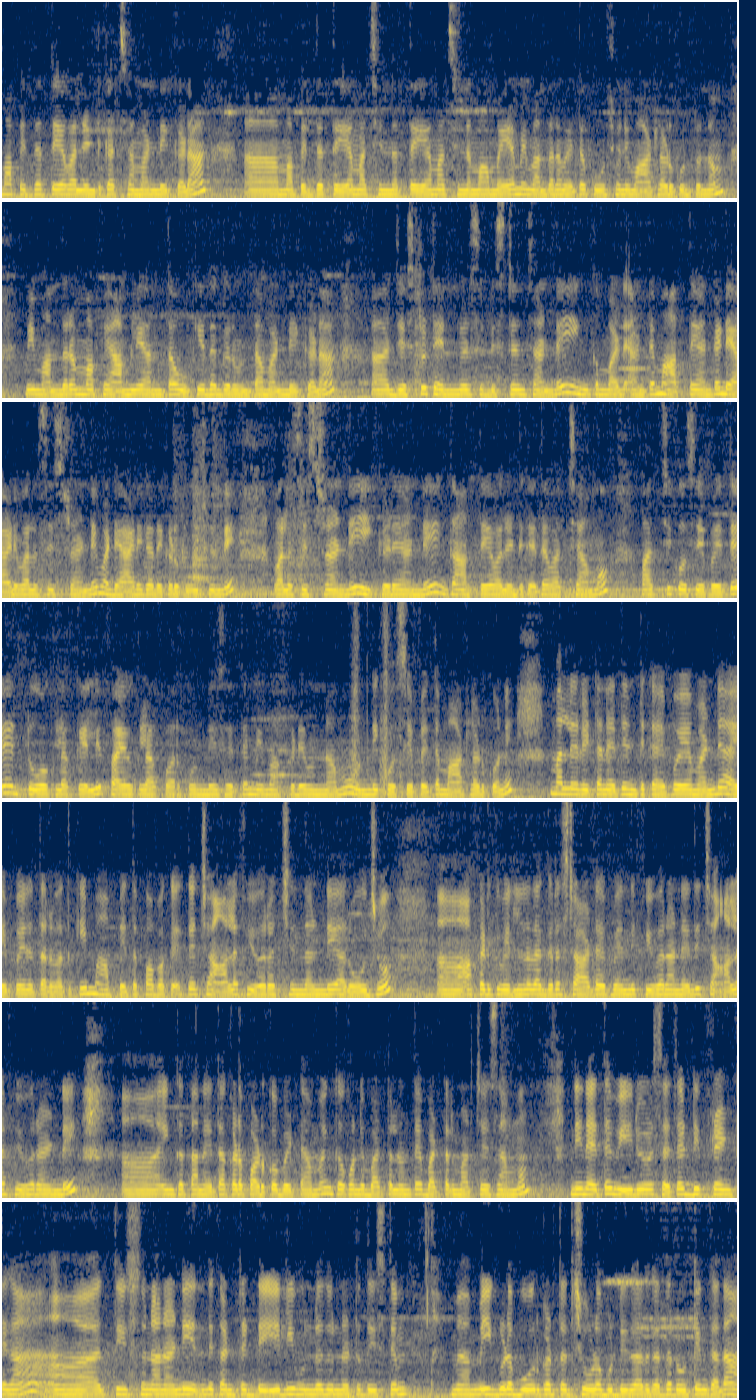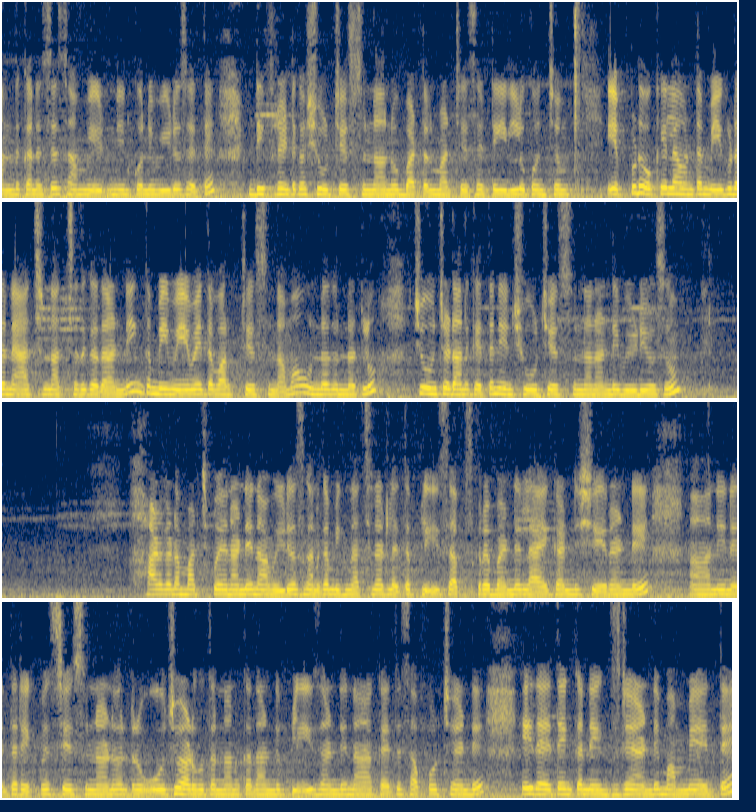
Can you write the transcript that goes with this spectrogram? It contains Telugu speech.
మా పెద్ద అత్తయ్య వాళ్ళ ఇంటికి వచ్చామండి ఇక్కడ. మా పెద్ద అత్తయ్య మా చిన్న అత్తయ్య మా చిన్న మామయ్య మేమందరం అయితే కూర్చొని మాట్లాడుకుంటున్నాం. మేమందరం మా ఫ్యామిలీ అంతా ఒకే దగ్గర ఉంటామండి ఇక్కడ. జస్ట్ టెన్ మినిట్స్ డిస్టెన్స్ అండి. ఇంకా మా అంటే మా అత్తయ్య అంటే డాడీ వాళ్ళ సిస్టర్ అండి. మా డాడీ కదా ఇక్కడ కూర్చుంది. వాళ్ళ సిస్టర్ అండి ఇక్కడే అండి. ఇంకా అత్తయ్య వాళ్ళ ఇంటికి అయితే వచ్చాము. వచ్చి కొద్దిసేపు అయితే టూ ఓ క్లాక్ వెళ్ళి ఫైవ్ ఓ క్లాక్ వరకు ఉండేసి అయితే మేము అక్కడే ఉన్నాము. ఉండి కొద్దిసేపు అయితే మాట్లాడుకొని మళ్ళీ రిటర్న్ అయితే ఇంటికి అయిపోయామండి. అయిపోయిన తర్వాతకి మా పెద్ద పాపకి అయితే చాలా ఫీవర్ వచ్చింది. వచ్చిందండి ఆ రోజు. అక్కడికి వెళ్ళిన దగ్గర స్టార్ట్ అయిపోయింది ఫీవర్ అనేది చాలా ఫీవర్ అండి. ఇంకా తనైతే అక్కడ పడుకోబెట్టాము. ఇంకా కొన్ని బట్టలు ఉంటే బట్టలు మర్చేసాము. నేనైతే వీడియోస్ అయితే డిఫరెంట్గా తీస్తున్నానండి. ఎందుకంటే డైలీ ఉన్నది ఉన్నట్టు తీస్తే మీకు కూడా బోర్ కొడుతుంది. చూడబుడ్డి కాదు కదా రొటీన్ కదా. అందుకనేసి సమ్ నేను కొన్ని వీడియోస్ అయితే డిఫరెంట్గా షూట్ చేస్తున్నాను. బట్టలు మర్చేసేటి ఇల్లు కొంచెం ఎప్పుడు ఒకేలా ఉంటే మీకు కూడా న్యాచురల్ నచ్చదు కదా అండి. ఇంకా మేము ఏమైతే వర్క్ చేస్తున్నామో ఉన్నది ఉన్నట్లు చూపించడానికైతే నేను షూట్ చేస్తున్నానండి వీడియోస్. అడగడం మర్చిపోయానండి. నా వీడియోస్ కనుక మీకు నచ్చినట్లయితే ప్లీజ్ సబ్స్క్రైబ్ అండి లైక్ అండి షేర్ అండి. నేనైతే రిక్వెస్ట్ చేస్తున్నాను. రోజు అడుగుతున్నాను కదండి ప్లీజ్ అండి నాకైతే సపోర్ట్ చేయండి. ఇదైతే ఇంకా నెక్స్ట్ డే అండి. మమ్మీ అయితే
